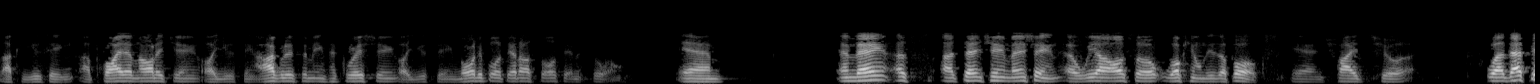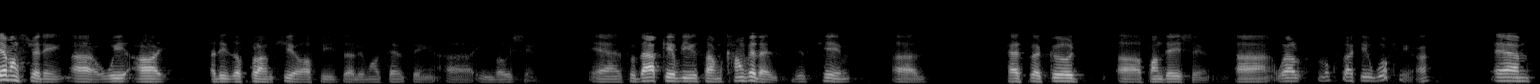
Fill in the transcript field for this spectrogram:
like using prior knowledge or using algorithm integration or using multiple data sources and so on. And, and then as, as mentioned, we are also working on these books and try to well, that's demonstrating uh, we are at the frontier of the remote sensing uh, inversion. And so that gives you some confidence. This team uh, has a good uh, foundation. Uh, well, looks like it's working. Huh? And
